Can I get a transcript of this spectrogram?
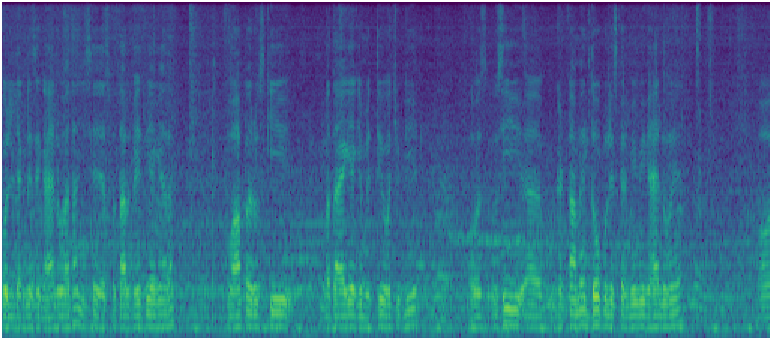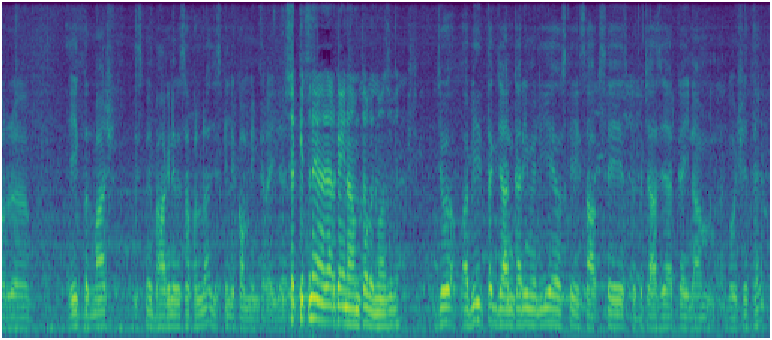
गोली लगने से घायल हुआ था जिसे अस्पताल भेज दिया गया था। वहाँ पर उसकी बताया गया कि मृत्यु हो चुकी है। और उस- घटना में दो पुलिसकर्मी भी घायल हुए हैं और एक बदमाश इसमें भागने में सफल रहा जिसके लिए कॉम्बिंग कराई जाए सर कितने हज़ार का इनाम था बदमाशों का जो अभी तक जानकारी मिली है उसके हिसाब से इस पर पचास हज़ार का इनाम घोषित है।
